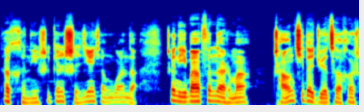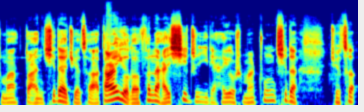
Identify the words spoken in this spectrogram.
它肯定是跟时间相关的。这里一般分的什么？长期的决策和什么短期的决策啊？当然有的分的还细致一点，还有什么中期的决策。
